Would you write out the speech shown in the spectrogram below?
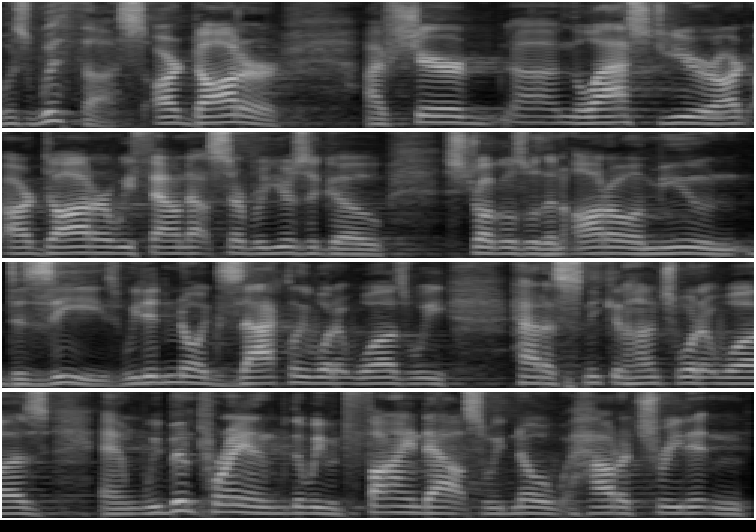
was with us. Our daughter, I've shared uh, in the last year, our, our daughter, we found out several years ago, struggles with an autoimmune disease. We didn't know exactly what it was. We had a sneaking hunch what it was, and we've been praying that we would find out so we'd know how to treat it. And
